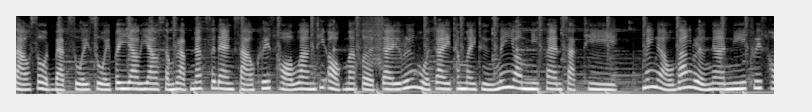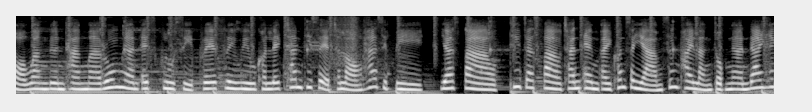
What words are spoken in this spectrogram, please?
สาวโสดแบบสวยๆ ไปยาวๆสำหรับนักแสดงสาวคริสหอวังที่ออกมาเปิดใจเรื่องหัวใจทำไมถึงไม่ยอมมีแฟนสักที ไม่เหงาบ้างเหรืองานนี้คริสหอวังเดินทางมาร่วมงาน Exclusive Press Review Collection พิเศษฉลอง 50 ปียัสปาวที่จัสปาวชั้น M ไอคอนสยาม ซึ่งภายหลังจบงานได้ให้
